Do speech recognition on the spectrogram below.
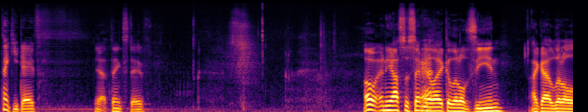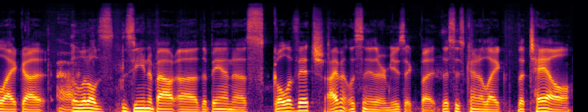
Thank you, Dave. yeah. Thanks, Dave. Oh, and he also sent me like a little zine. I got a little like uh, a Oh. little zine about uh, the band uh, Skolovich. I haven't listened to their music, but this is kind of like the tale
